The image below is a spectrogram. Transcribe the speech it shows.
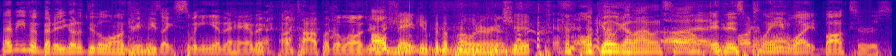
That'd be even better. You go to do the laundry, and he's like swinging in a hammock on top of the laundry all machine naked with a boner and shit. All Gilligan Island Oh, style. hey. in his morning, plain Bob. white boxers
